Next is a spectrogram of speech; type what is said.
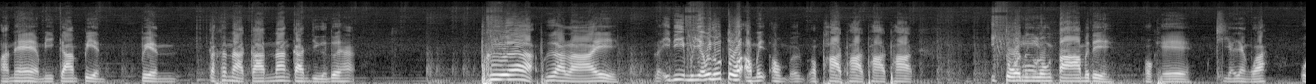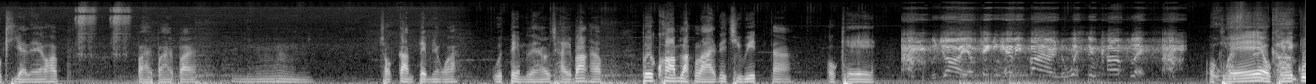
อะแน่มีการเปลี่ยนเปลี่ยนลักษณะการนั่งการยืนด้วยฮะเพื่อเพื่ออะไรแล้วอีนี่มึงยังไม่รู้ตัวเอาไม่เอาเอาพลาดพลาดพลาดพลาดอีกตัวหนึ่งลงตามไปดิโอเคเคลียร์ยังวะโอเคลียร์แล้วครับ ไปไปไป ช็อกกันเต็มยังวะอุ้ยเต็มแล้วใช้บ้างครับ เพื่อความหลากหลายในชีวิตนะโอเค Mujari, I'm taking heavy fire in the western complex. โอเคโอเคกู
